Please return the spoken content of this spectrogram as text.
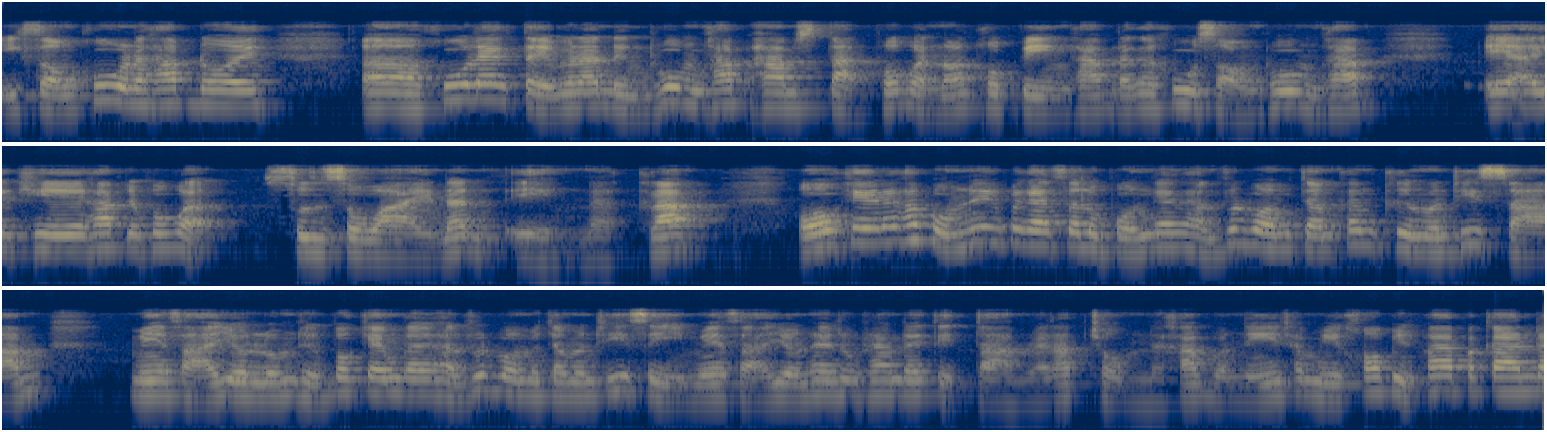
อีก 2 คู่นะครับ โดยคู่แรกเตะเวลาหนึ่งทุ่มครับฮามสตัดพบกับนอตโคปิงครับ แล้วก็คู่ 2 ทุ่มครับ AIK ครับจะพบกับซุนสวายนั่นเองนะครับ โอเคนะครับผมนี่เป็นการสรุปผลการแข่งขันฟุตบอลประจำค่ำคืนวันที่ 3 เมษายนรวมถึงโปรแกรมการแข่งขันฟุตบอลประจำวันที่ 4 เมษายนให้ทุกท่านได้ติดตามและรับชมนะครับ วันนี้ถ้ามีข้อผิดพลาดประการใด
